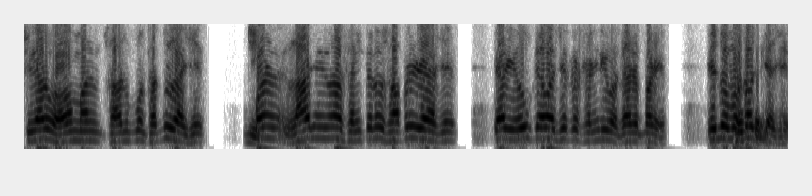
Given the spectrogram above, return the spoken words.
શિયાળુ હવામાન સાનુકૂળ થતું જાય છે. પણ પણ નીના સંકેતો સાંપડી રહ્યા છે. ત્યારે એવું કહેવાય છે કે ઠંડી વધારે પડે. એ તો વખત કે છે.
